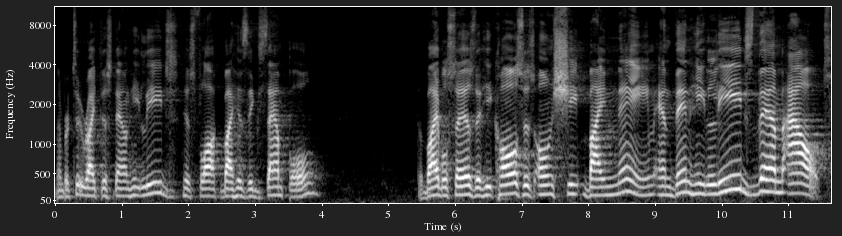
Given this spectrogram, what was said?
Number two, write this down. He leads His flock by His example. The Bible says that He calls His own sheep by name and then He leads them out.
